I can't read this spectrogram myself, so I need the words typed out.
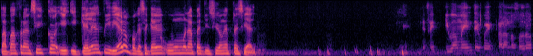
Papa Francisco, y, y qué le pidieron, porque sé que hubo una petición especial efectivamente, pues para nosotros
